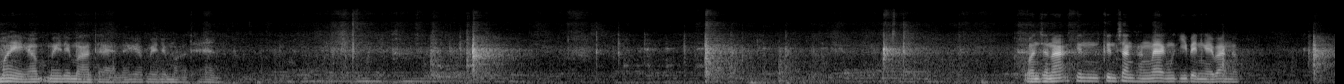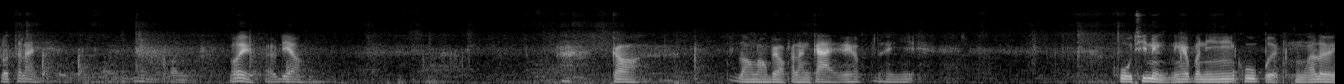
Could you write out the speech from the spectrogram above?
ไม่ครับไม่ได้มาแทนนะครับ ไม่ได้มาแทน วันชนะขึ้นขึ้นช่างครั้งแรกเมื่อกี้เป็นไงบ้างครับลดเท่าไหร่โอ้ยแป๊บเดียว ก็ลองลองไปออกกำลังกายเลยครับอะไรอย่างนี้ คู่ที่หนึ่งนะครับ วันนี้คู่เปิดหัวเลย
